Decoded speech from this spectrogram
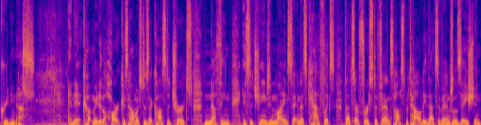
greeting us. And it cut me to the heart because how much does that cost a church? Nothing. It's a change in mindset. And as Catholics, that's our first defense. Hospitality, that's evangelization.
